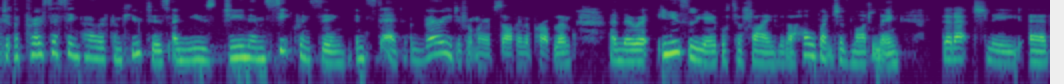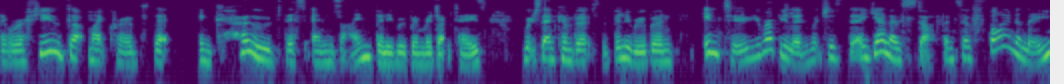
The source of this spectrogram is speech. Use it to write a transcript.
took the processing power of computers and used genome sequencing instead, a very different way of solving the problem. And they were easily able to find with a whole bunch of modeling that actually uh, there were a few gut microbes that encode this enzyme, bilirubin reductase, which then converts the bilirubin into urobilin, which is the yellow stuff. And so finally,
